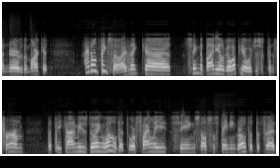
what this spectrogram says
unnerve the market. I don't think so. I think uh, seeing the bond yield go up here would just confirm that the economy is doing well, that we're finally seeing self sustaining growth, that the Fed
